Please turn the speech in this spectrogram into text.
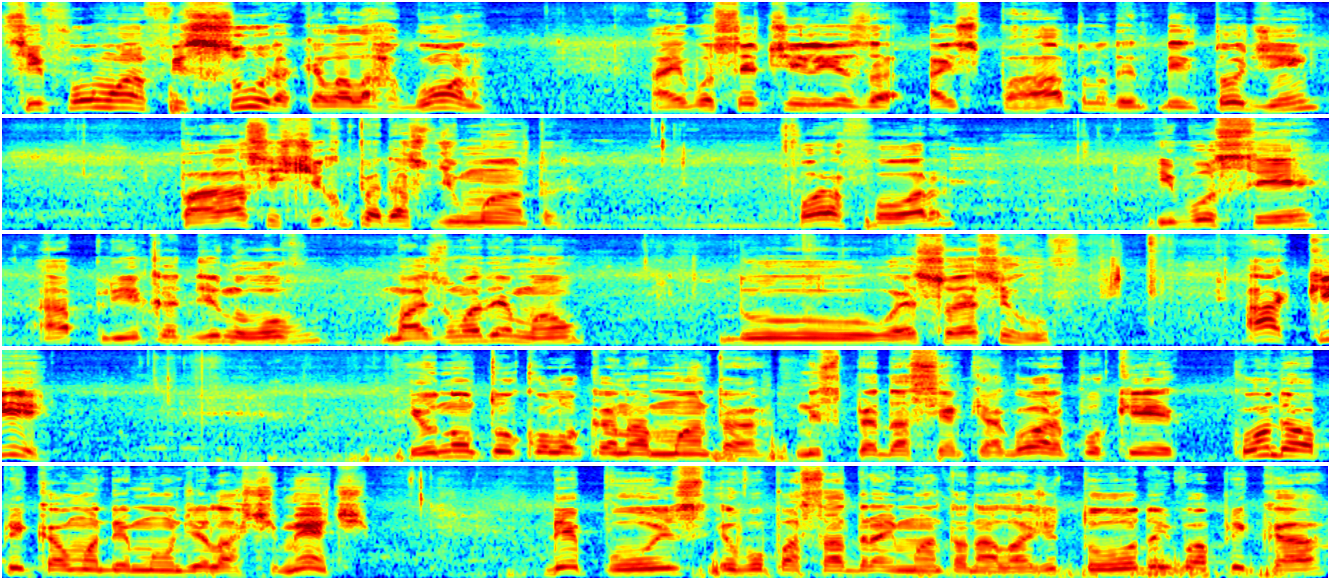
Se for uma fissura, aquela largona, aí você utiliza a espátula dentro dele todinho, passa, estica um pedaço de manta fora fora e você aplica de novo mais uma demão do SOS Rufo. Aqui, eu não estou colocando a manta nesse pedacinho aqui agora, porque quando eu aplicar uma demão de elastimente, depois eu vou passar a dry manta na laje toda e vou aplicar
